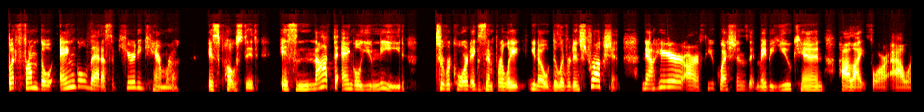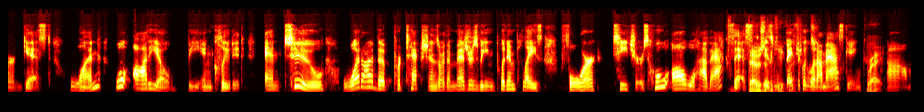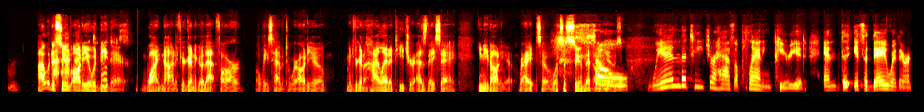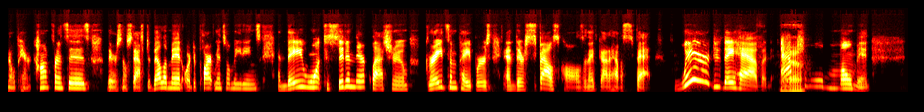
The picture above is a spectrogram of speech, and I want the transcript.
But from the angle that a security camera is posted, it's not the angle you need to record exemplarily, you know, delivered instruction. Now, here are a few questions that maybe you can highlight for our guest. One, will audio be included? And two, what are the protections or the measures being put in place for teachers? Who all will have access? Those are the key basically questions. what I'm asking. right. Um, I would I- assume I- I audio need would be there. Why not? If you're going to go that far, at least have it to where audio. I mean, if you're going to highlight a teacher, as they say, you need audio, right? So let's assume that audio. So when the teacher has a planning period and the, it's a day where there are no parent conferences, there's no staff development or departmental meetings, and they want to sit in their classroom, grade some papers, and their spouse calls and they've got to have a spat. Where do they have an Yeah. actual moment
